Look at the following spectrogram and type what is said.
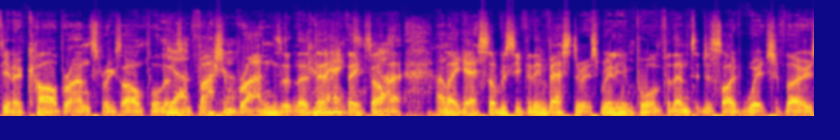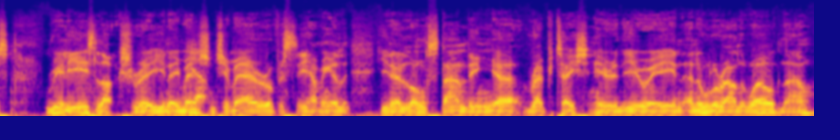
you know car brands for example and yeah. some fashion yeah. brands and those things, aren't yeah. there? And I guess obviously for the investor it's really important for them to decide which of those really is luxury. You know, you mentioned yeah. Jumeirah obviously having a you know long-standing uh, reputation here in the UAE and, and, all around the world now.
